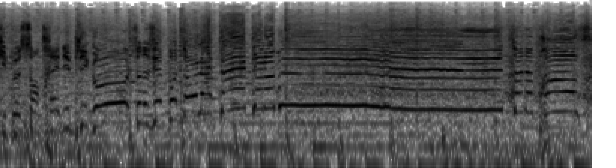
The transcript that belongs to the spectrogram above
qui peut centrer du pied gauche, le deuxième poteau, la tête et le but de France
